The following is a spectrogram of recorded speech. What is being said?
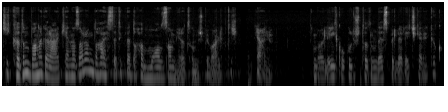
Ki kadın bana göre erkeğe nazaran daha estetik ve daha muazzam yaratılmış bir varlıktır. Yani böyle ilkokul üç tadında esprilere hiç gerek yok.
